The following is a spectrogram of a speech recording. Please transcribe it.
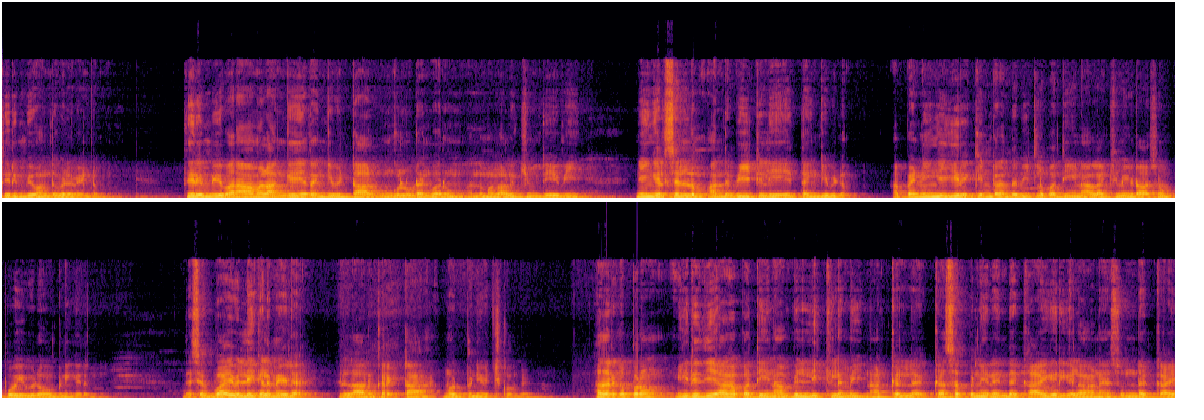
திரும்பி வந்துவிட வேண்டும். திரும்பி வராமல் அங்கேயே தங்கிவிட்டால் உங்களுடன் வரும் அந்த மகாலட்சுமி தேவி நீங்கள் செல்லும் அந்த வீட்டிலேயே தங்கிவிடும். அப்போ நீங்கள் இருக்கின்ற அந்த வீட்டில் பார்த்தீங்கன்னா லக்ஷ்மி கடாசம் போய்விடும் அப்படிங்கிறது. இந்த செவ்வாய் வெள்ளிக்கிழமையில் எல்லோரும் கரெக்டாக நோட் பண்ணி வச்சுக்கோங்க. அதற்கப்புறம் இறுதியாக பார்த்தீங்கன்னா வெள்ளிக்கிழமை நாட்களில் கசப்பு நிறைந்த காய்கறிகளான சுண்டைக்காய்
